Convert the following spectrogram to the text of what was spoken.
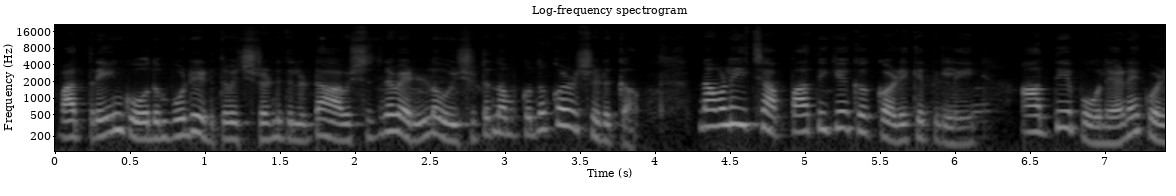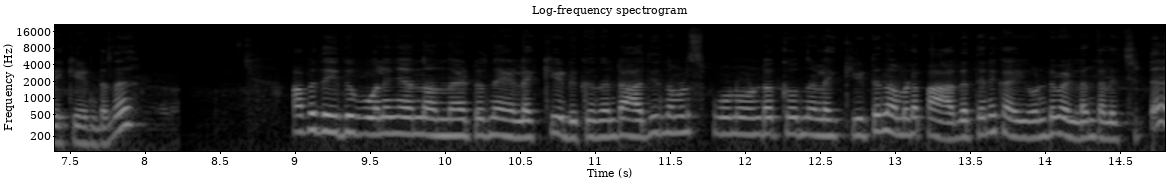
അപ്പോൾ അത്രയും ഗോതമ്പ് പൊടി എടുത്ത് വെച്ചിട്ടുണ്ട്. ഇതിലിട്ട് ആവശ്യത്തിന് വെള്ളം ഒഴിച്ചിട്ട് നമുക്കൊന്ന് കുഴച്ചെടുക്കാം. നമ്മൾ ഈ ചപ്പാത്തിക്കൊക്കെ കുഴക്കത്തില്ലേ? അതേപോലെയാണ് കുഴക്കേണ്ടത്. അപ്പോൾ ഇത് ഇതുപോലെ ഞാൻ നന്നായിട്ടൊന്ന് ഇളക്കി എടുക്കുന്നുണ്ട് ആദ്യം നമ്മൾ സ്പൂൺ കൊണ്ടൊക്കെ ഒന്ന് ഇളക്കിയിട്ട് നമ്മുടെ പാകത്തിന് കൈകൊണ്ട് വെള്ളം തളിച്ചിട്ട്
